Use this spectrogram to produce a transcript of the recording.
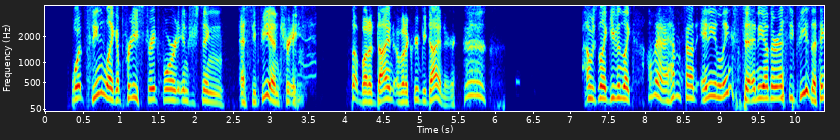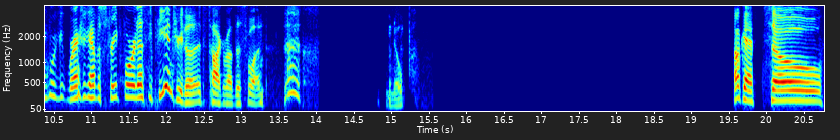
what seemed like a pretty straightforward, interesting SCP entry about a diner, about a creepy diner. I was like, even like, oh man, I haven't found any links to any other SCPs. I think we're we're actually gonna have a straightforward SCP entry to, to talk about this one. nope. Okay, so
